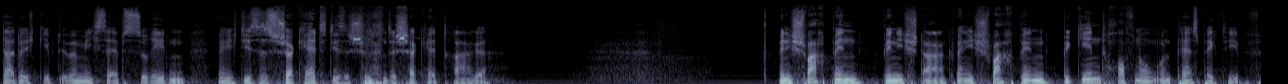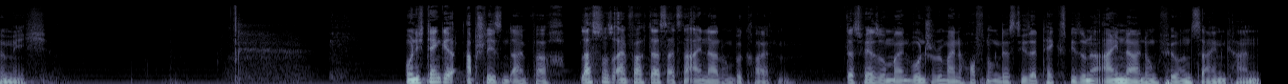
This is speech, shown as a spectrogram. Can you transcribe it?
dadurch gibt, über mich selbst zu reden, wenn ich dieses Jackett, dieses schillernde Jackett trage. Wenn ich schwach bin, bin ich stark. Wenn ich schwach bin, beginnt Hoffnung und Perspektive für mich. Und ich denke abschließend einfach, lasst uns einfach das als eine Einladung begreifen. Das wäre so mein Wunsch oder meine Hoffnung, dass dieser Text wie so eine Einladung für uns sein kann.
